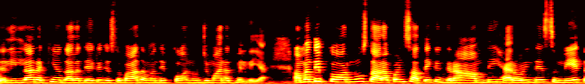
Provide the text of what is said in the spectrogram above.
ਦਲੀਲਾਂ ਰੱਖੀਆਂ ਅਦਾਲਤ ਦੇ ਅੱਗੇ ਜਿਸ ਤੋਂ ਬਾਅਦ ਅਮਨਦੀਪ ਕੌਰ ਨੂੰ ਜ਼ਮਾਨਤ ਮਿਲ ਗਈ ਹੈ। ਅਮਨਦੀਪ ਕੌਰ ਨੂੰ 17.71 ਗ੍ਰਾਮ ਦੀ ਹੈਰੋਇਨ ਦੇ ਸਮੇਤ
